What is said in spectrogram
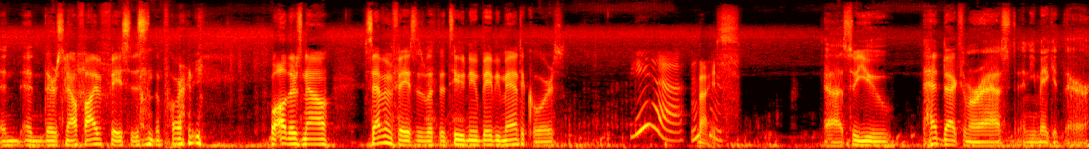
and and there's now five faces in the party. Well, there's now seven faces with the two new baby manticores. Yeah. Nice. Uh, so you head back to Morast and you make it there,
